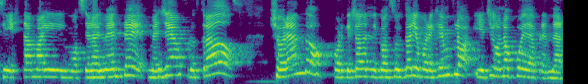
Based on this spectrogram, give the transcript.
si está mal emocionalmente, me llegan frustrados, llorando, porque yo en el consultorio, por ejemplo, y el chico no puede aprender.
